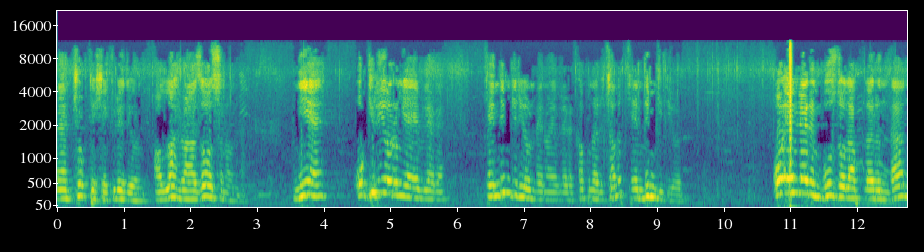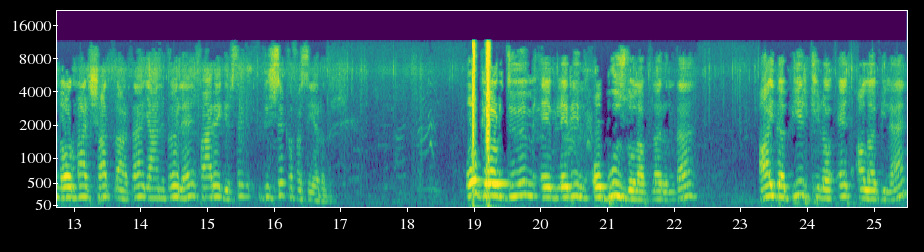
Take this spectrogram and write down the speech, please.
ben çok teşekkür ediyorum. Allah razı olsun ondan. Niye? O giriyorum ya evlere. Kendim giriyorum ben o evlere. Kapıları çalıp kendim gidiyorum. O evlerin buzdolaplarında normal şartlarda yani böyle fare girse düşse kafası yarılır. O gördüğüm evlerin o buzdolaplarında ayda bir kilo et alabilen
